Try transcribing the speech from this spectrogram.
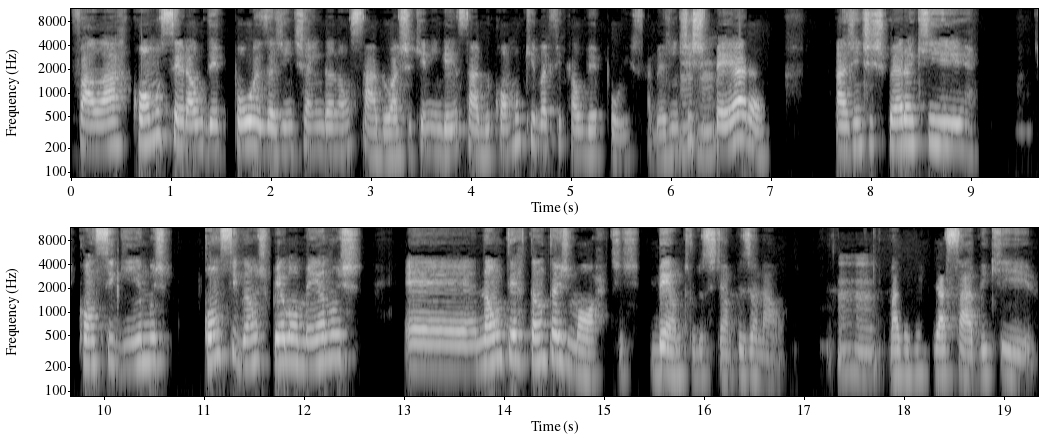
Falar como será o depois, a gente ainda não sabe. Eu acho que ninguém sabe como que vai ficar o depois, sabe? A gente uhum. espera, a gente espera que conseguimos, consigamos pelo menos é, não ter tantas mortes dentro do sistema prisional. Uhum. Mas a gente já sabe que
